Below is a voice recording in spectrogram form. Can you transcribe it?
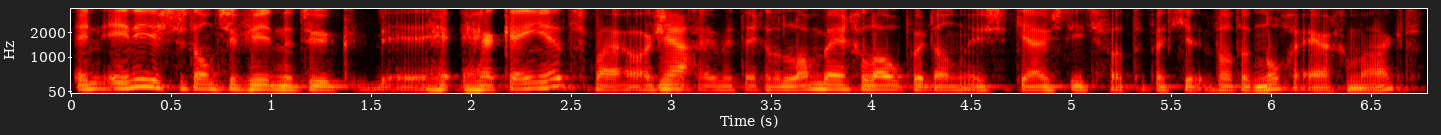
En in eerste instantie vind je het natuurlijk, eh, herken je het. Maar als je op een gegeven moment tegen de lamp bent gelopen... dan is het juist iets wat, wat, je, wat het nog erger maakt.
